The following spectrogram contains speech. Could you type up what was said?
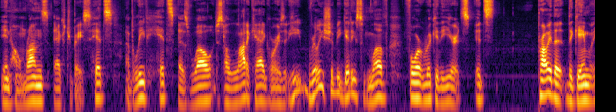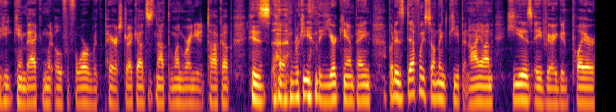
in home runs, extra base hits, I believe hits as well. Just a lot of categories that he really should be getting some love for Rookie of the Year. It's it's probably the, the game that he came back and went 0 for 4 with a pair of strikeouts is not the one where I need to talk up his uh, rookie of the year campaign, but it's definitely something to keep an eye on. He is a very good player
